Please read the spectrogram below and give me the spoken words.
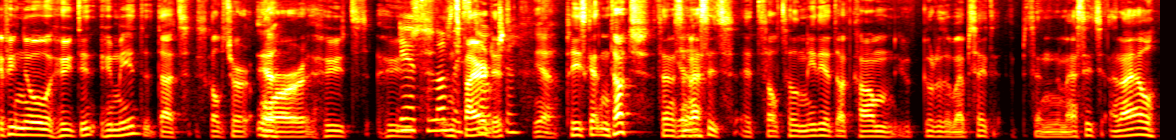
if you know who did who made that sculpture Yeah. or who's who's Yeah, it's a lovely inspired sculpture. it, Yeah. please get in touch. Send us a message at salthillmedia.com. You go to the website, send a message, and I'll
